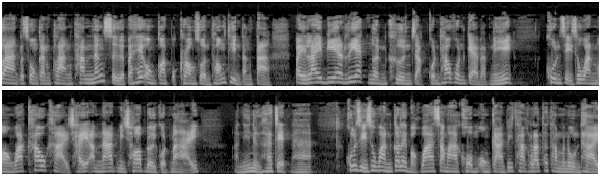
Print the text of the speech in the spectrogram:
กลางกระทรวงการคลังทำหนังสือไปให้องค์กรปกครองส่วนท้องถิ่นต่างๆ ไปไล่เบี้ยเรียกเงินคืนจากคนเฒ่าคนแก่แบบนี้ คุณศรีสุวรรณมองว่าเข้าข่ายใช้อำนาจมิชอบโดยกฎหมาย อันนี้ 157 นะฮะคุณศรีสุวรรณก็เลยบอกว่าสมาคมองค์การพิทักษ์รัฐธรรมนูญไทย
